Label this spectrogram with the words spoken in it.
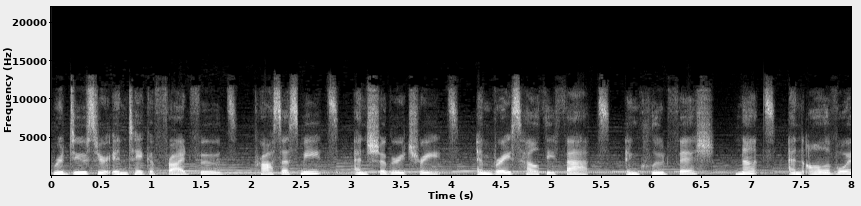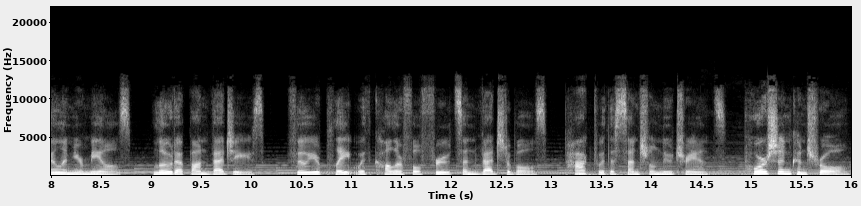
Reduce your intake of fried foods, processed meats, and sugary treats. Embrace healthy fats. Include fish, nuts, and olive oil in your meals. Load up on veggies. Fill your plate with colorful fruits and vegetables, packed with essential nutrients. Portion control.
